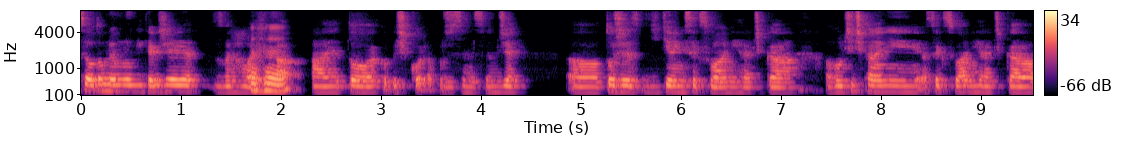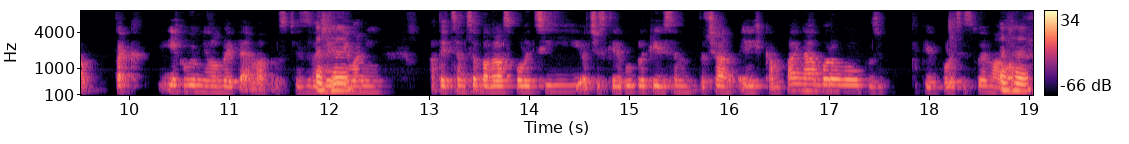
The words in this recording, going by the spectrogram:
se o tom nemluví, takže je zvrhlý uh-huh. a, a je to jako by škoda, protože si myslím, že uh, to, že dítě není sexuální hračka, a holčička není sexuální hračka, tak jako by mělo být téma prostě zveřejňovaný. Uh-huh. A teď jsem se bavila s policií České republiky, když jsem točila jejich kampaň náborovou, protože taky policistů je málo. Uh-huh.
